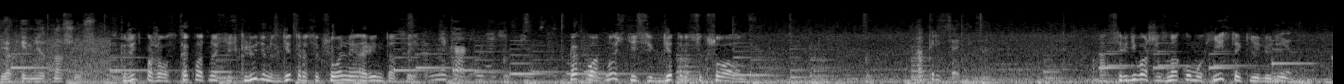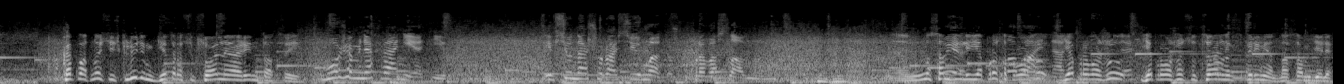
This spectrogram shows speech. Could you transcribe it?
Я к ним не отношусь. Скажите, пожалуйста, как вы относитесь к людям с гетеросексуальной ориентацией? Никак. Как вы относитесь к гетеросексуалам? Отрицательно. А среди ваших знакомых есть такие люди? Нет. Как вы относитесь к людям гетеросексуальной ориентации? Боже меня храни от них. И всю нашу Россию матушку православную. Э, На самом деле я просто провожу, я провожу, я провожу социальный эксперимент на самом деле.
